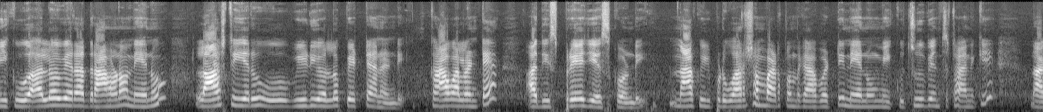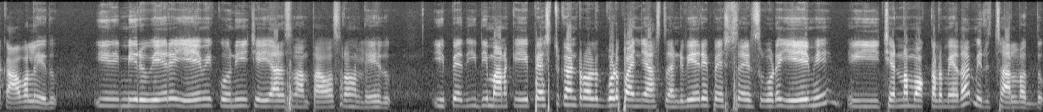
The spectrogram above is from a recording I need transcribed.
మీకు అలోవెరా ద్రావణం నేను లాస్ట్ ఇయర్ వీడియోలో పెట్టానండి. కావాలంటే అది స్ప్రే చేసుకోండి. నాకు ఇప్పుడు వర్షం పడుతుంది కాబట్టి నేను మీకు చూపించడానికి నాకు అవ్వలేదు ఇది మీరు వేరే ఏమి కొని చేయాల్సినంత అవసరం లేదు. ఈ పె ఇది మనకి పెస్ట్ కంట్రోల్కి కూడా పనిచేస్తుంది వేరే పెస్టిసైడ్స్ కూడా ఏమి ఈ చిన్న మొక్కల మీద మీరు చల్లొద్దు.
